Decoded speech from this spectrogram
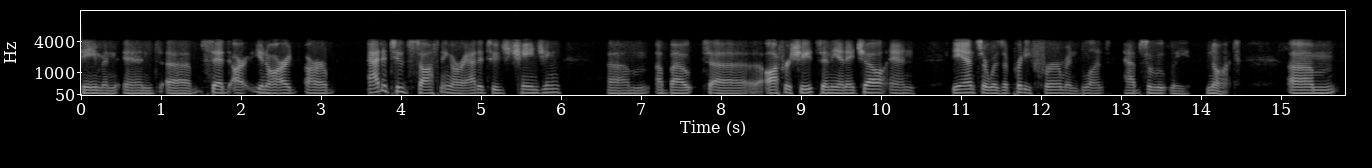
team, and and said, "Are you know our our attitudes softening? Our attitudes changing um, about offer sheets in the NHL?" And the answer was a pretty firm and blunt absolutely not. Um, uh,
